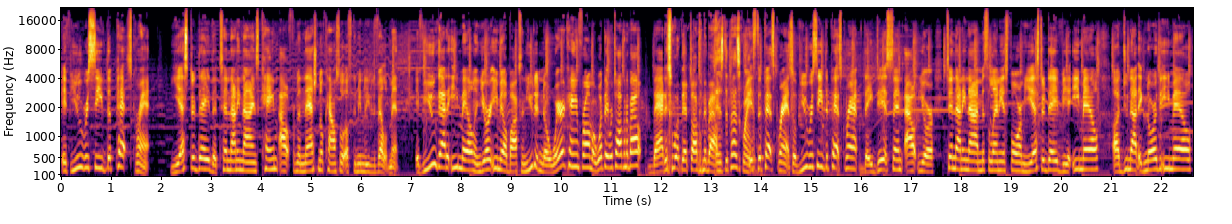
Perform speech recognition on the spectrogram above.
If you received the PETS grant, yesterday the 1099s came out from the National Council of Community Development. If you got an email in your email box and you didn't know where it came from or what they were talking about, that is what they're talking about. It's the PETS grant. It's the PETS grant. So if you received the PETS grant, they did send out your 1099 miscellaneous form yesterday via email. Uh, do not ignore the email.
